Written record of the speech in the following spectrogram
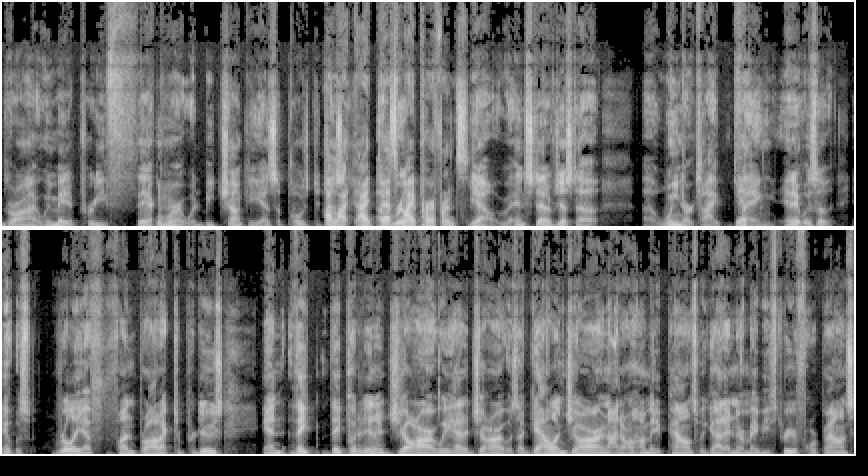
grind. We made it pretty thick where it would be chunky, as opposed to just Mm-hmm. I like I, that's real- my preference. yeah, instead of just a, a wiener type thing. And it was a it was really a fun product to produce. And they they put it in a jar. We had a jar. It was a gallon jar, and I don't know how many pounds we got in there, maybe three or four pounds.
